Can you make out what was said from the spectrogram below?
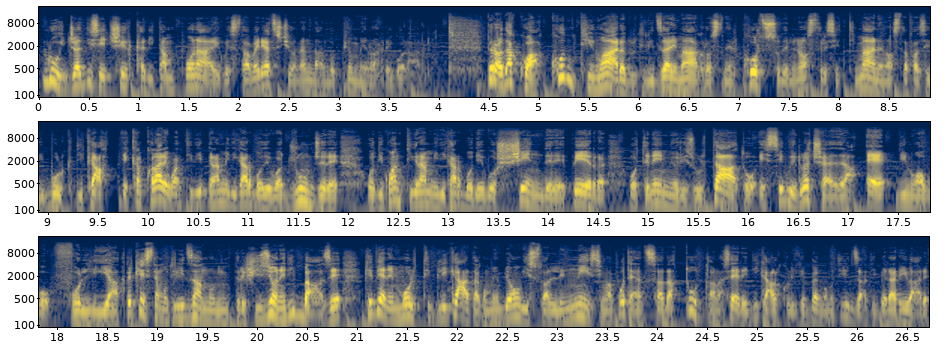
lui già di sé cerca di tamponare questa variazione andando più o meno a regolarla. Però da qua continuare ad utilizzare i macros nel corso delle nostre settimane, nella nostra fase di bulk di cut e calcolare quanti grammi di carbo devo aggiungere o di quanti grammi di carbo devo scendere per ottenere il mio risultato e seguirlo eccetera è di nuovo follia perché stiamo utilizzando un'imprecisione di base che viene moltiplicata come abbiamo visto all'ennesima potenza da tutta una serie di calcoli che vengono utilizzati per arrivare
